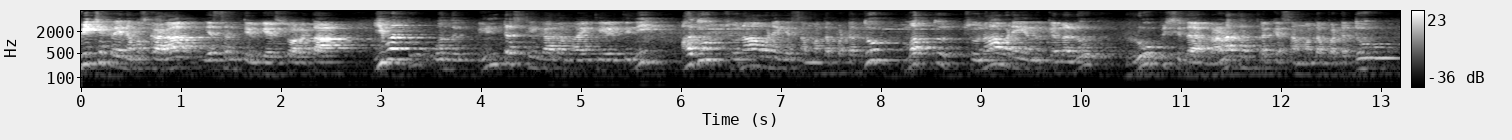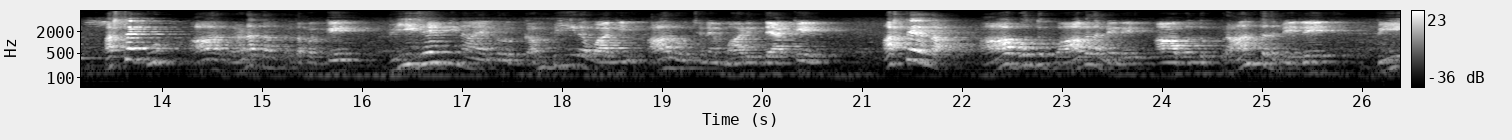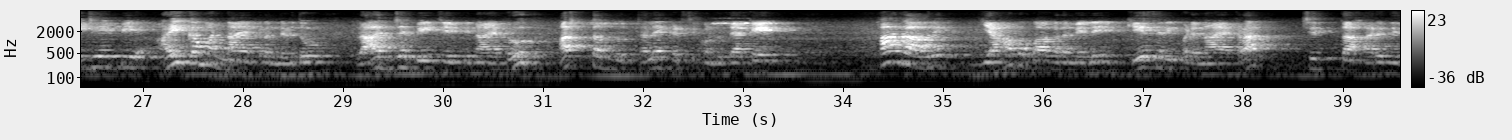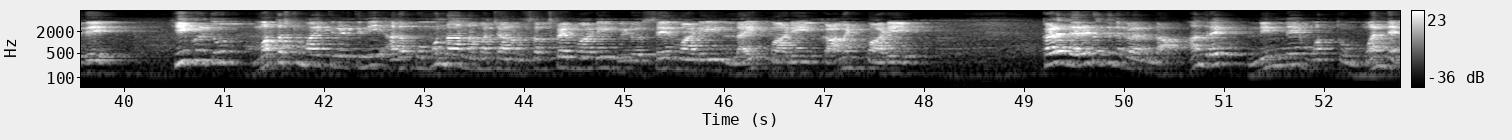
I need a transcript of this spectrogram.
ವೀಕ್ಷಕರೇ, ನಮಸ್ಕಾರ. S M ಟಿವಿಗೆ ಸ್ವಾಗತ. ಇವತ್ತು ಒಂದು ಇಂಟ್ರೆಸ್ಟಿಂಗ್ ಆದ ಮಾಹಿತಿ ಹೇಳ್ತೀನಿ. ಅದು ಚುನಾವಣೆಗೆ ಸಂಬಂಧಪಟ್ಟದ್ದು ಮತ್ತು ಚುನಾವಣೆಯನ್ನು ಗೆಲ್ಲಲು ರೂಪಿಸಿದ ರಣತಂತ್ರಕ್ಕೆ ಸಂಬಂಧಪಟ್ಟದ್ದು. ಅಷ್ಟಕ್ಕೂ ಆ ರಣತಂತ್ರದ ಬಗ್ಗೆ ಬಿಜೆಪಿ ನಾಯಕರು ಗಂಭೀರವಾಗಿ ಆಲೋಚನೆ ಮಾಡಿದ್ದ್ಯಾಕೆ ಅಷ್ಟೇ ಅಲ್ಲ, ಆ ಒಂದು ಭಾಗದ ಮೇಲೆ, ಆ ಒಂದು ಪ್ರಾಂತದ ಮೇಲೆ ಬಿಜೆಪಿ ಹೈಕಮಾಂಡ್ ನಾಯಕರನ್ನು ಹಿಡಿದು ರಾಜ್ಯ ಬಿಜೆಪಿ ನಾಯಕರು ಅಷ್ಟೊಂದು ತಲೆ ಕೆಡಿಸಿಕೊಂಡಿದ್ಯಾಕೆ ಹಾಗಾದರೆ ಯಾವ ಭಾಗದ ಮೇಲೆ ಕೇಸರಿ ಪಡೆ ನಾಯಕರ ಚಿತ್ತ ಹರಿದಿದೆ? ಈ ಕುರಿತು ಮತ್ತಷ್ಟು ಮಾಹಿತಿ ನೀಡ್ತೀನಿ. ಅದಕ್ಕೂ ಮುನ್ನ ನಮ್ಮ ಚಾನಲ್ ಸಬ್ಸ್ಕ್ರೈಬ್ ಮಾಡಿ, ವಿಡಿಯೋ ಶೇರ್ ಮಾಡಿ, ಲೈಕ್ ಮಾಡಿ, ಕಾಮೆಂಟ್ ಮಾಡಿ. ಕಳೆದ ಎರಡು ದಿನಗಳಿಂದ, ಅಂದ್ರೆ ನಿನ್ನೆ ಮತ್ತು ಮೊನ್ನೆ,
